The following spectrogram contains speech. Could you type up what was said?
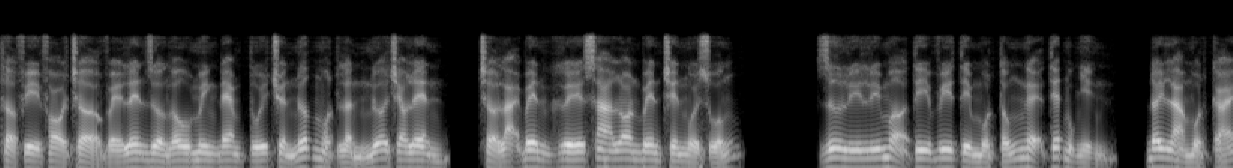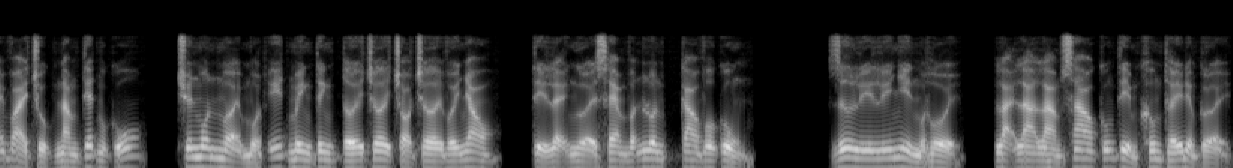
thở phì phò trở về lên giường âu minh đem túi truyền nước một lần nữa treo lên, trở lại bên ghế s a lon bên trên ngồi xuống. Dư lý lý mở tv tìm một tống nghệ tiết mục nhìn, đây là một cái vài chục năm tiết mục cũ chuyên môn mời một ít minh tinh tới chơi trò chơi với nhau, tỷ lệ người xem vẫn luôn cao vô cùng. Dư lý lý nhìn một hồi, lại là làm sao cũng tìm không thấy điểm cười,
